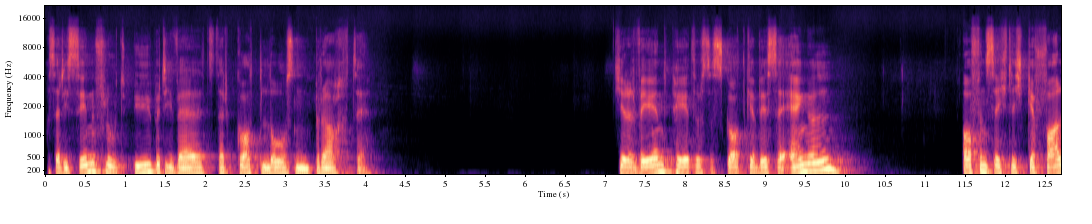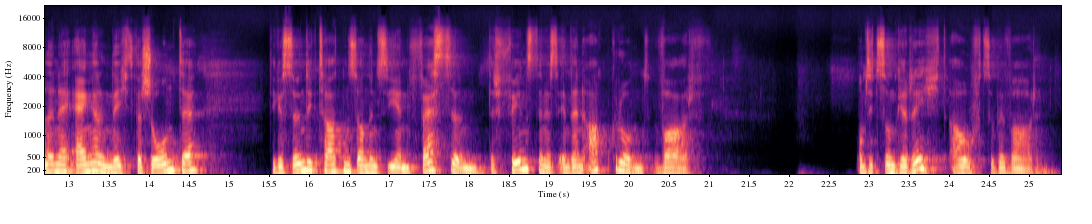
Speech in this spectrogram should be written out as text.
als er die Sinnflut über die Welt der Gottlosen brachte, hier erwähnt Petrus, dass Gott gewisse Engel, offensichtlich gefallene Engel, nicht verschonte, die gesündigt hatten, sondern sie in Fesseln der Finsternis in den Abgrund warf, um sie zum Gericht aufzubewahren.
